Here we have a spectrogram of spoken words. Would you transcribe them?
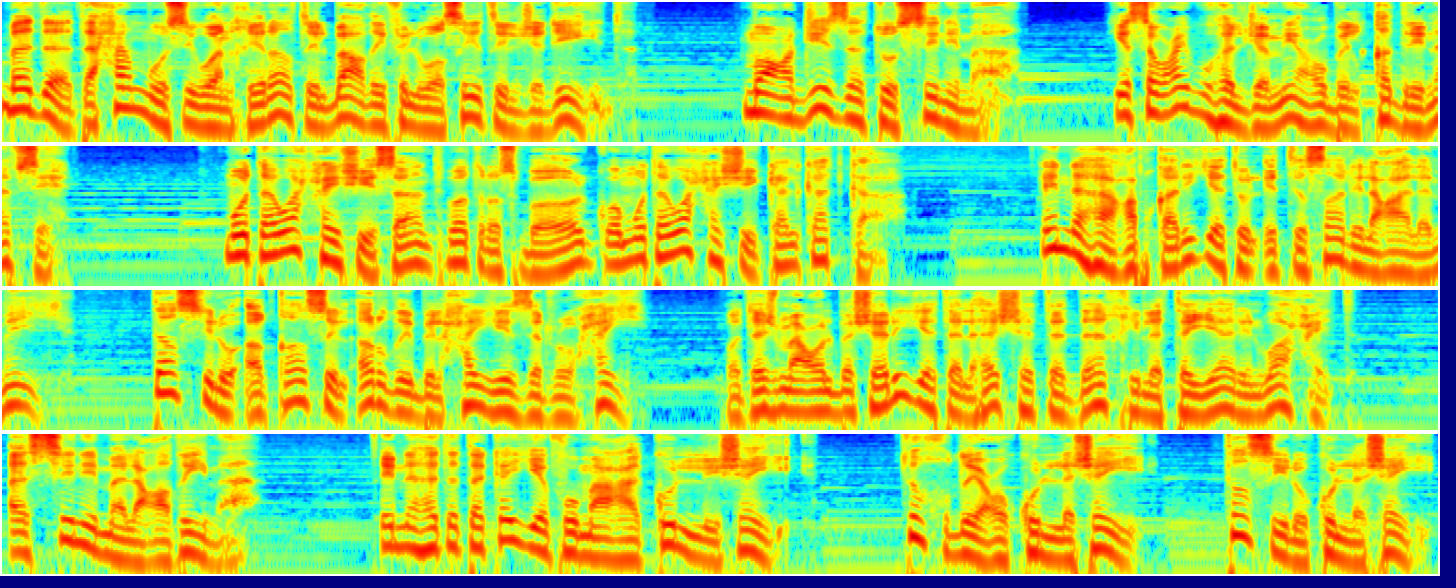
بدأ تحمس وانخراط البعض في الوسيط الجديد. معجزة السينما. يستوعبها الجميع بالقدر نفسه. متوحش سانت بطرسبورغ ومتوحش كالكاتكا. إنها عبقرية الاتصال العالمي. تصل أقاصي الأرض بالحيز الروحي. وتجمع البشرية الهشة داخل تيار واحد. السينما العظيمة. إنها تتكيف مع كل شيء. تخضع كل شيء. تصل كل شيء.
